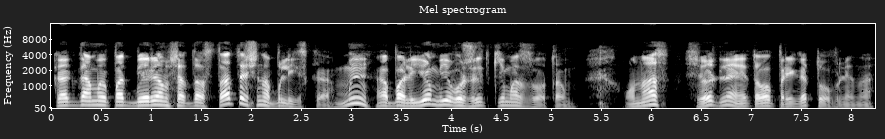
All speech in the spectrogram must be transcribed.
Когда мы подберемся достаточно близко, мы обольем его жидким азотом. У нас все для этого приготовлено.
